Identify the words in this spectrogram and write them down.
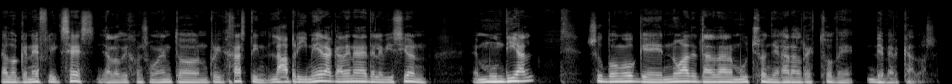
dado que Netflix es, ya lo dijo en su momento Reed Hastings, la primera cadena de televisión mundial, supongo que no ha de tardar mucho en llegar al resto de, mercados.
